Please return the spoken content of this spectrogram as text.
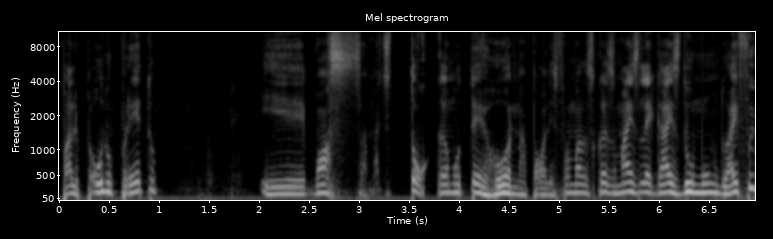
palio ou no preto. E, nossa, mas tocamos o terror na Paulista. Foi uma das coisas mais legais do mundo. Aí fui.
